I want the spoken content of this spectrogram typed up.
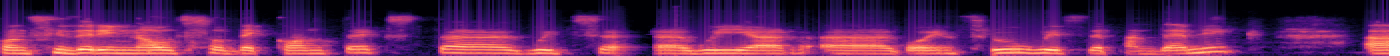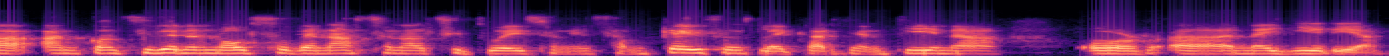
considering also the context uh, which uh, we are uh, going through with the pandemic, and considering also the national situation in some cases like Argentina or Nigeria.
